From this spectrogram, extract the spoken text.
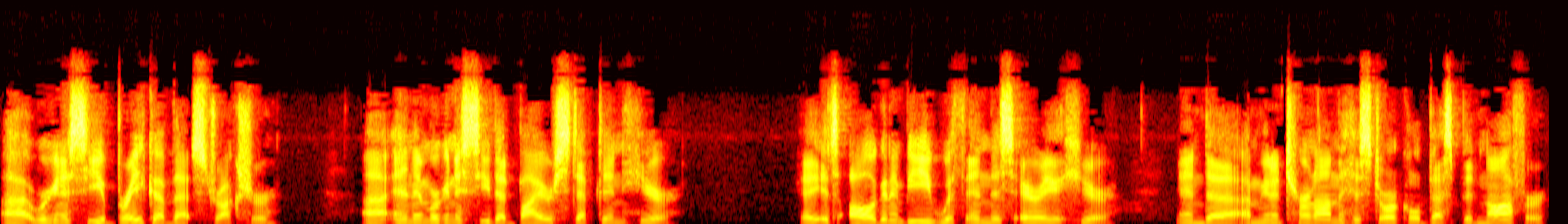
Uh, we're gonna see a break of that structure, uh, and then we're gonna see that buyer stepped in here. Okay, it's all gonna be within this area here. And uh, I'm gonna turn on the historical best bid and offer,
